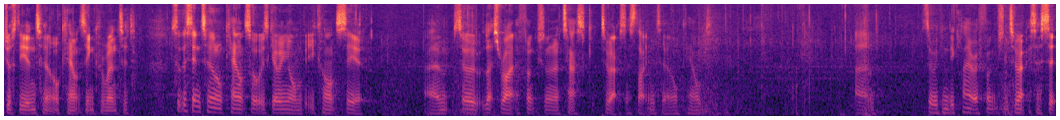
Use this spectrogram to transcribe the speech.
just the internal count's incremented. So this internal count's always going on, but you can't see it. Um, so let's write a function and a task to access that internal count. Um, so we can declare a function to access it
